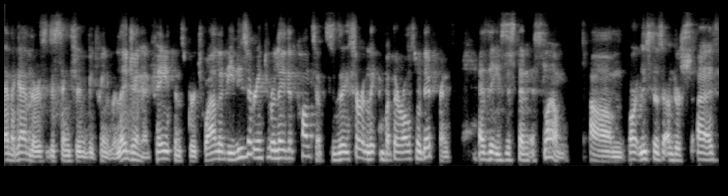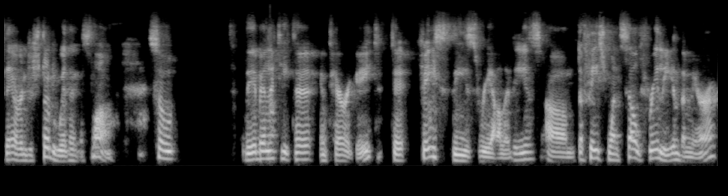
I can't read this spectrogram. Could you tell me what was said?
and again, there's a distinction between religion and faith and spirituality. These are interrelated concepts. They certainly, but they're also different as they exist in Islam, um, or at least as under as they are understood within Islam. So the ability to interrogate, to face these realities, um, to face oneself really in the mirror,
